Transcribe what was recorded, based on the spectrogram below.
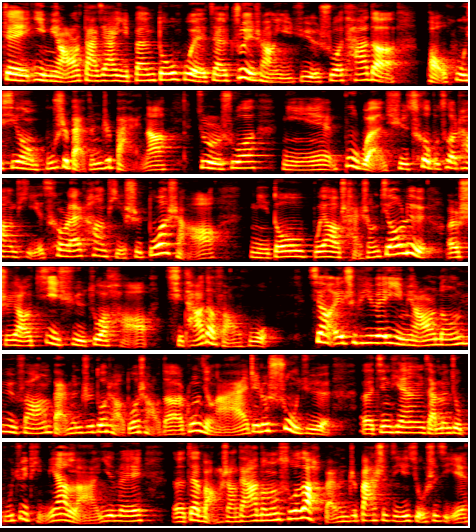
这疫苗大家一般都会再缀上一句，说它的。保护性不是百分之百呢，就是说你不管去测不测抗体，测出来抗体是多少，你都不要产生焦虑，而是要继续做好其他的防护。像 HPV 疫苗能预防百分之多少多少的宫颈癌这个数据，呃，今天咱们就不具体念了，因为呃，在网上大家都能搜到百分之八十几、九十几。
